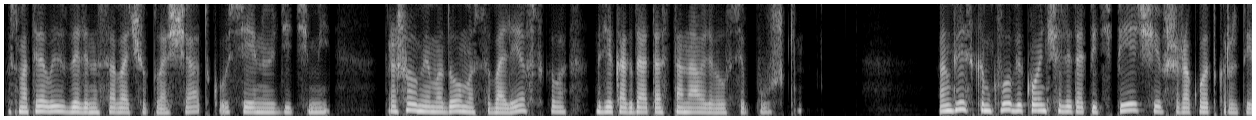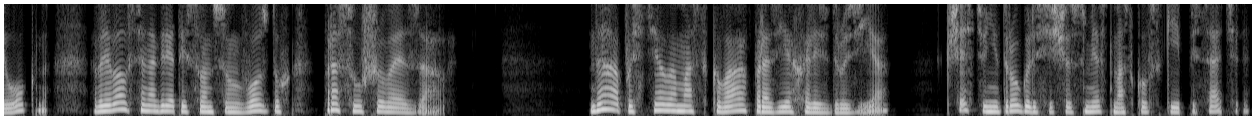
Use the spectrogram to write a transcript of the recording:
посмотрел издали на собачью площадку, усеянную детьми, прошел мимо дома Соболевского, где когда-то останавливался Пушкин. В английском клубе кончили топить печи, и в широко открытые окна вливался нагретый солнцем воздух, просушивая залы. Да, опустела Москва, поразъехались друзья. К счастью, не трогались еще с мест московские писатели.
